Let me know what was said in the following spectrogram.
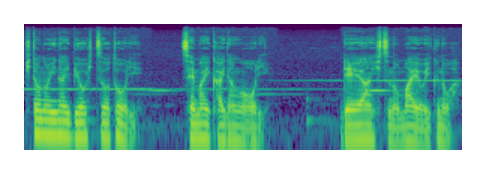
人のいない病室を通り狭い階段を降り霊安室の前を行くのは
